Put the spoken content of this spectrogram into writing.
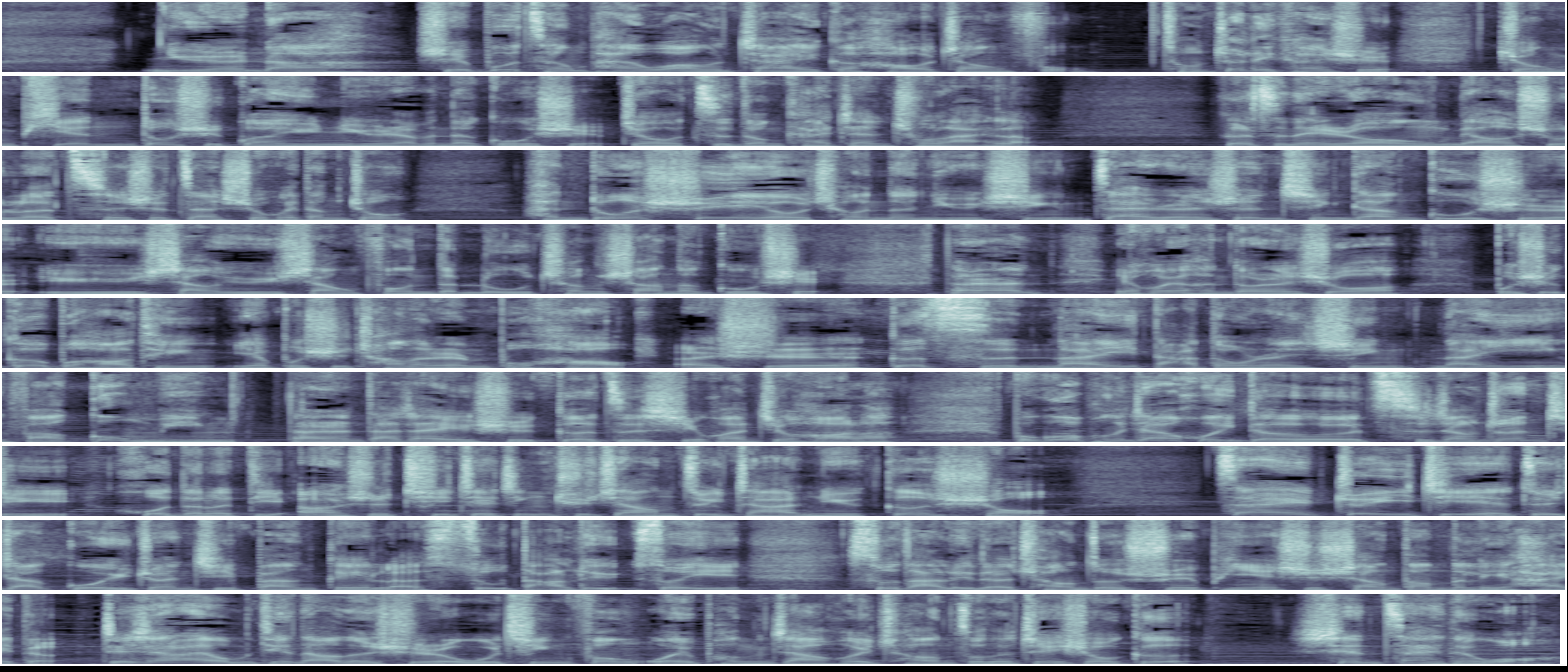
女人呐、谁不曾盼望嫁一个好丈夫？从这里开始，整篇都是关于女人们的故事，就自动开展出来了。歌词内容描述了此时在社会当中很多事业有成的女性在人生情感故事与相遇相逢的路程上的故事。当然，也会有很多人说，不是歌不好听，也不是唱的人不好，而是歌词难以打动人心，难以引发共鸣。当然，大家也是各自喜欢就好了。不过，彭佳慧的此张专辑获得了第二十七届金曲奖最佳女歌手。在这一届最佳国语专辑颁给了苏打绿，所以苏打绿的创作水平也是相当的厉害的。接下来我们听到的是吴青峰为彭佳慧创作的这首歌《现在的我》。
